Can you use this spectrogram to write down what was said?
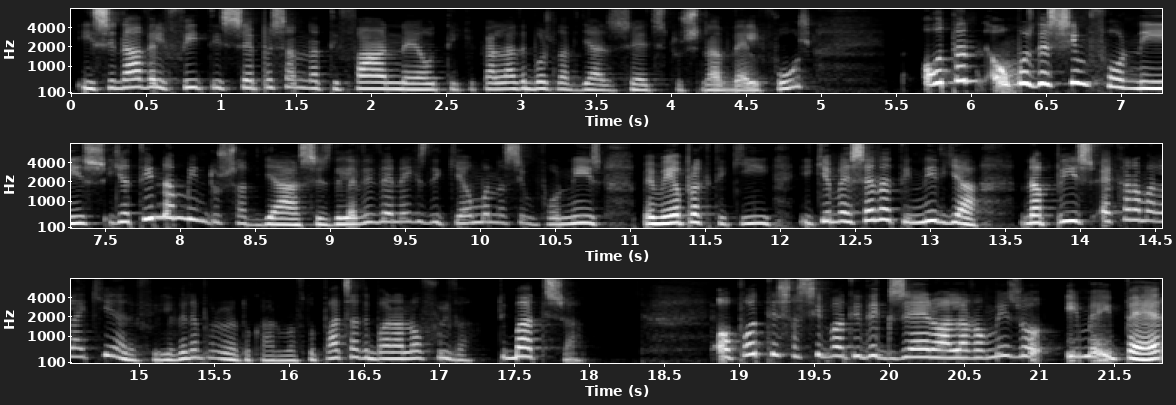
οι συνάδελφοί της έπεσαν να τη φάνε ότι και καλά δεν μπορείς να αδειάζεις έτσι τους συναδέλφους. Όταν όμως δεν συμφωνείς, γιατί να μην τους αδειάσεις, δηλαδή δεν έχεις δικαίωμα να συμφωνείς με μια πρακτική ή και με σένα την ίδια να πεις έκανα μαλακία ρε φίλε, δεν έπρεπε να το κάνουμε αυτό, πάτησα την παρανόφουλδα, την πάτησα. Οπότε σας είπα ότι δεν ξέρω, αλλά νομίζω είμαι υπέρ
